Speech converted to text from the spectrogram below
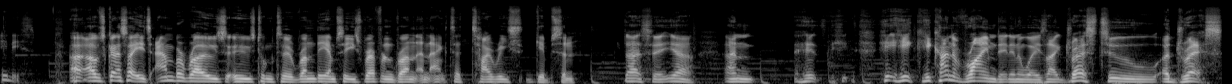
It is. Uh, I was going to say it's Amber Rose who's talking to Run DMC's Reverend Run and actor Tyrese Gibson. that's it yeah and he, he, he, he, he kind of rhymed it in a way. It's like dress to address.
